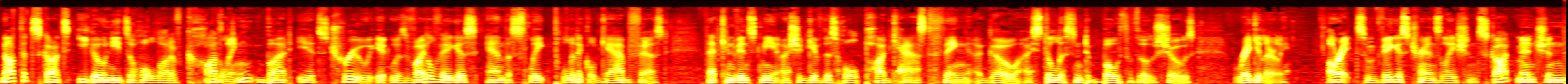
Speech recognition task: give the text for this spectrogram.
Not that Scott's ego needs a whole lot of coddling, but it's true. It was Vital Vegas and the Slate Political Gabfest that convinced me I should give this whole podcast thing a go. I still listen to both of those shows regularly. All right, some Vegas translation. Scott mentioned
